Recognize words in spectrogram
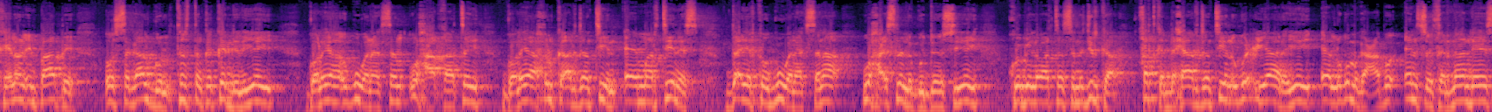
kaylon imbabe oo sagaal gool tartanka ka dheliyey golayaha ugu wanaagsan waxaa qaatay golayaha xulka argentiin ee martines da'yarka ugu wanaagsanaa waxaa isna la guddoonsiiyey sano jirka. Khadka dhexe argentiin ugu ciyaarayay ee lagu magacaabo enso fernandes.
